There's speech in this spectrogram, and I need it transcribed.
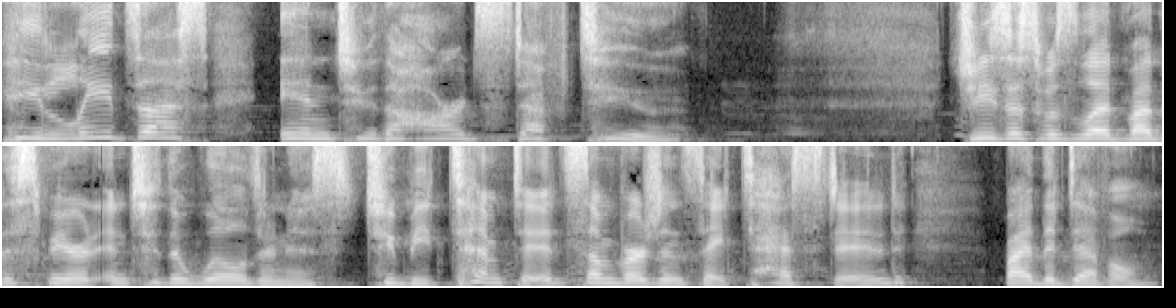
He leads us into the hard stuff too. Jesus was led by the Spirit into the wilderness to be tempted, some versions say tested, by the devil.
